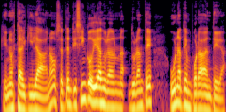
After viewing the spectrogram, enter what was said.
que no está alquilada, ¿no? 75 días durante una temporada entera.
